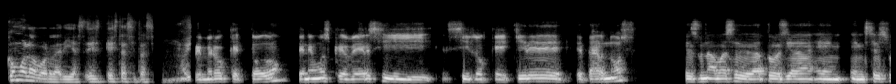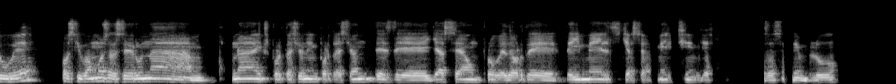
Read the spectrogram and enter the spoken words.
¿Cómo lo abordarías esta situación? Primero que todo, tenemos que ver si, si lo que quiere darnos es una base de datos ya en, en CSV o si vamos a hacer una, una exportación e importación desde ya sea un proveedor de, de emails, ya sea MailChimp, ya sea Blue,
